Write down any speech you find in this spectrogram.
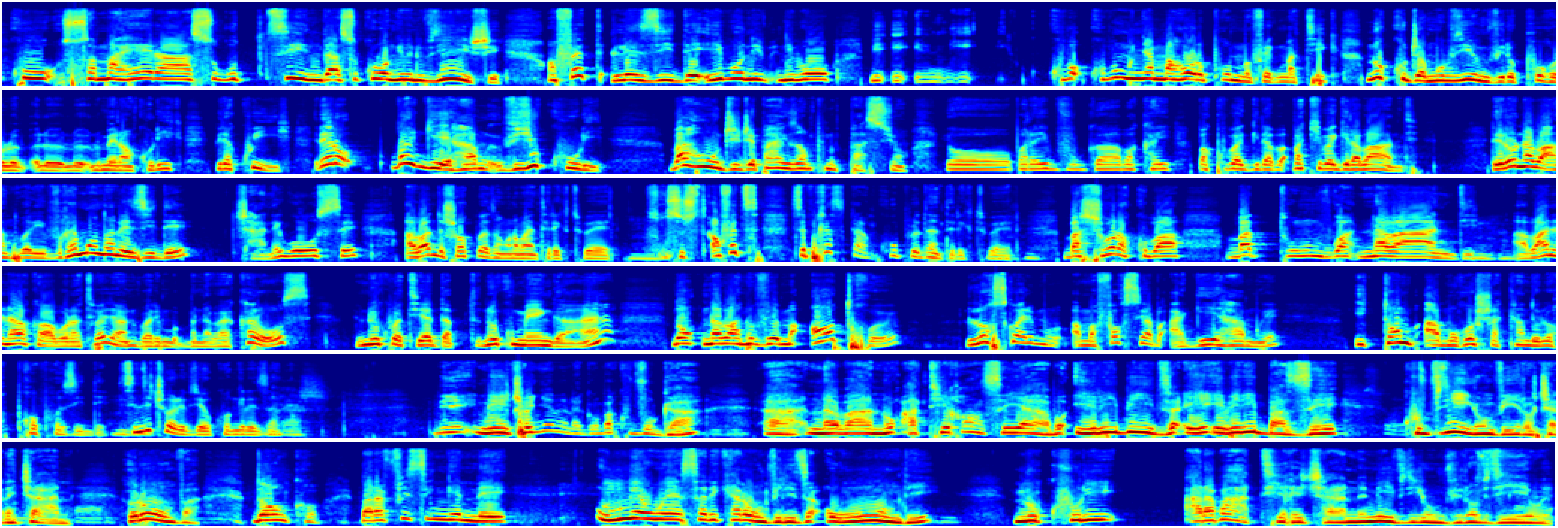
amahera si ugutsinda si ukuronka ibintu byinshi. En fait les idées ibo ni- nibo ni- i- i- kuba umunyamahoro pour umufregimatike no kujya mu byiyumviro le melancholique birakwiye. Rero bagiye hamwe by'ukuri bahujije par exemple une passion. Yo barayivuga bakibagira abandi. Rero n'abantu bari dans les idées cyane rwose abandi bashobora kubaza ngo ni abaintellectuel en fait c'est presque un couple d'intellectuel bashobora kuba batumvwa n'abandi. Abandi nabo bakababona ati bajya abantu bari mu- ni uko batiyadapta ni uko donc ni abantu vraiment entre eux lorsque bari mu amaforce yabo agiye hamwe itombe amoureux chacun de leurs propres idées. Sinzi icyo byo kongereza ni icyo nyine nagomba kuvuga ni abantu atiranse yabo iri biza i- iba iri baze ku byiyumviro cyane cyane. Urumva? Donko barafise ingene umwe wese ariko arumviriza uwundi ni ukuri arabatire cyane n'ibyiyumviro byiwe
